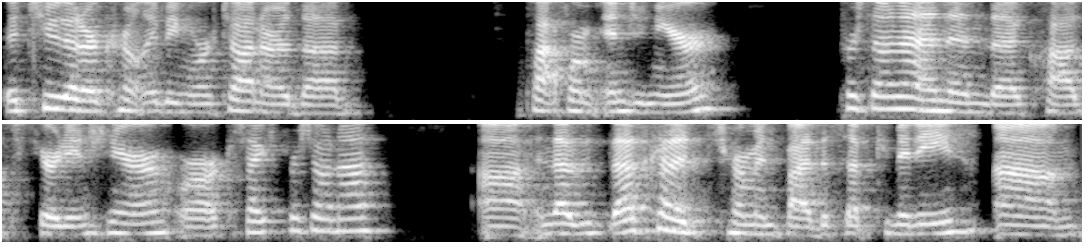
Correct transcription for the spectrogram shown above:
the two that are currently being worked on are the platform engineer persona and then the cloud security engineer or architect persona. Uh, and that that's kind of determined by the subcommittee. Um,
